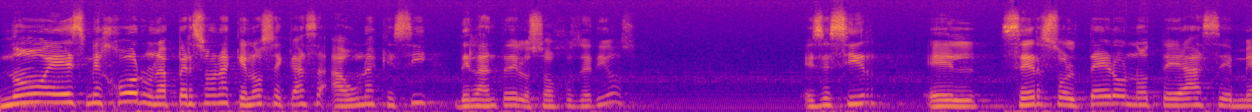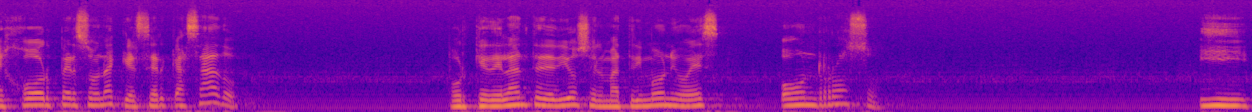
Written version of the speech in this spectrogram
No es mejor una persona que no se casa a una que sí delante de los ojos de Dios. Es decir, el ser soltero no te hace mejor persona que el ser casado. Porque delante de Dios el matrimonio es honroso. Y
